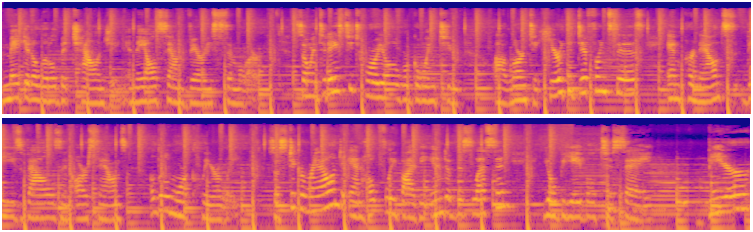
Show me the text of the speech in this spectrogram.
make it a little bit challenging and they all sound very similar. So in today's tutorial, we're going to uh, learn to hear the differences and pronounce these vowels and R sounds a little more clearly. So stick around and hopefully by the end of this lesson, you'll be able to say beer,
